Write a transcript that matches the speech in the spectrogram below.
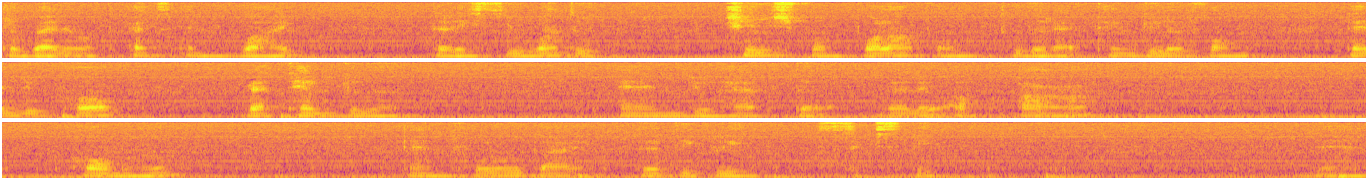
the value of x and y that is you want to change from polar form to the rectangular form then you call rectangular. And you have the value of r comma and followed by the degree 60 then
